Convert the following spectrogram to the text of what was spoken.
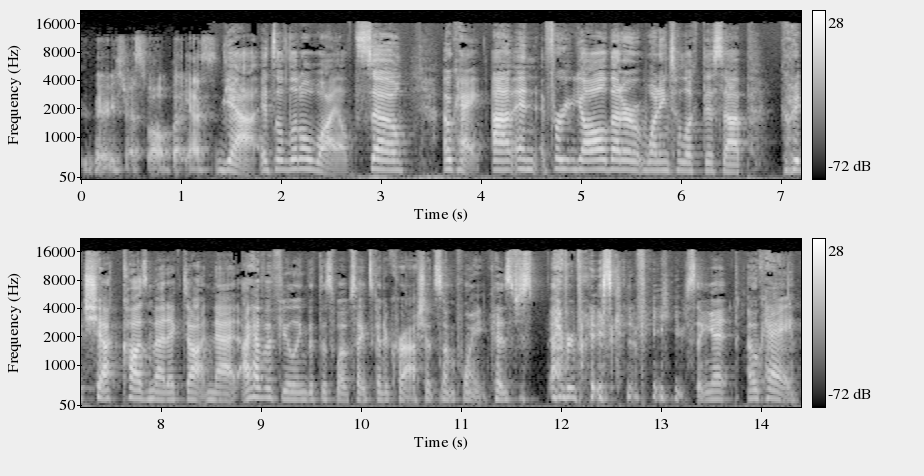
very stressful, but yes. Yeah, it's a little wild. So, okay. Um, and for y'all that are wanting to look this up, go to checkcosmetic.net. I have a feeling that this website's going to crash at some point because just everybody's going to be using it. Okay,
